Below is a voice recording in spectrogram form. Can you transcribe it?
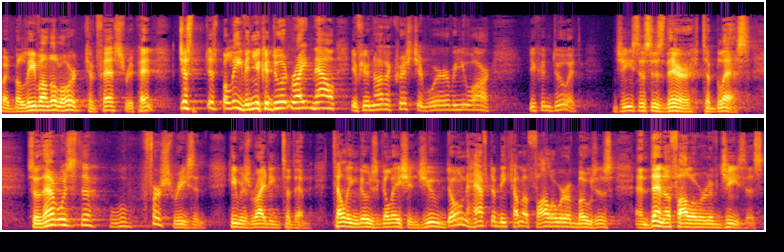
but believe on the Lord, confess, repent. Just, just believe. And you can do it right now if you're not a Christian, wherever you are. You can do it. Jesus is there to bless. So that was the first reason he was writing to them, telling those Galatians, you don't have to become a follower of Moses and then a follower of Jesus.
